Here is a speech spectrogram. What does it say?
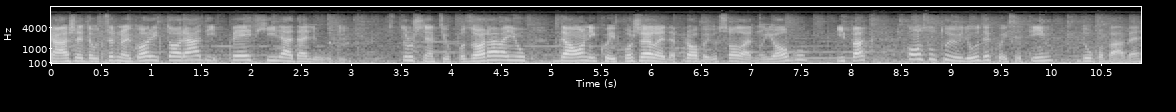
Kaže da u Crnoj Gori to radi 5000 ljudi. Stručnjaci upozoravaju da oni koji požele da probaju solarnu jogu, ipak konsultuju ljude koji se tim dugo bave.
